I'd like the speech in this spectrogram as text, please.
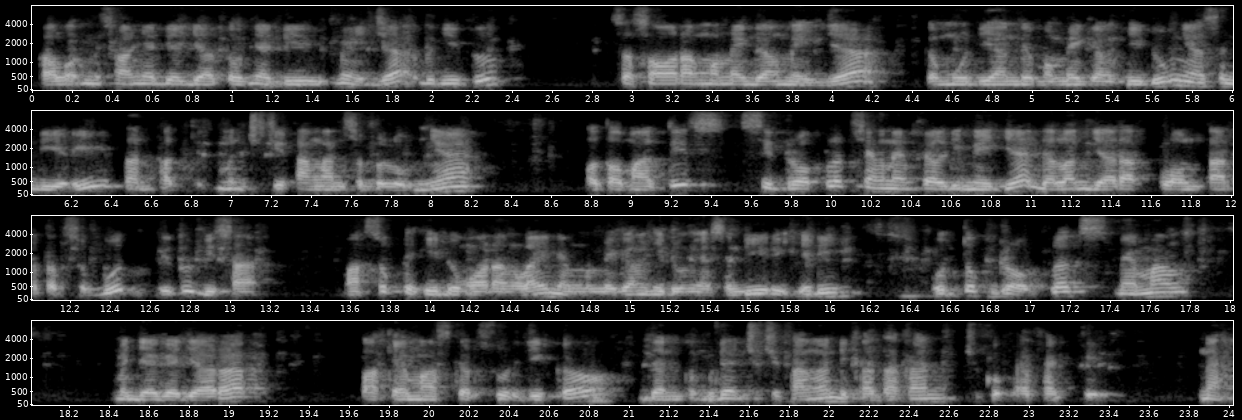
kalau misalnya dia jatuhnya di meja begitu, seseorang memegang meja, kemudian dia memegang hidungnya sendiri tanpa mencuci tangan sebelumnya, otomatis si droplets yang nempel di meja dalam jarak lontar tersebut itu bisa masuk ke hidung orang lain yang memegang hidungnya sendiri. Jadi untuk droplets memang menjaga jarak, pakai masker surgical, dan kemudian cuci tangan dikatakan cukup efektif. Nah,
